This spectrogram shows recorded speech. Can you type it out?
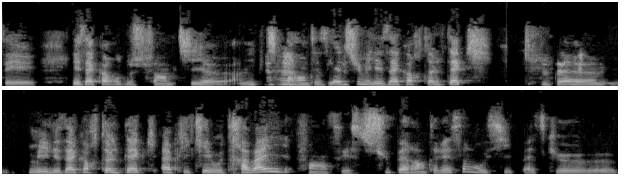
c'est les accords. Je fais un petit, euh, une petite uh-huh. parenthèse là-dessus, mais les accords Toltec. mais les accords Toltec appliqués au travail, enfin c'est super intéressant aussi parce que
